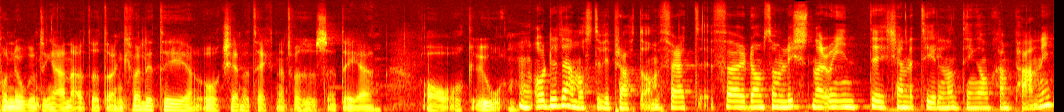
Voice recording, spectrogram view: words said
på någonting annat. Utan kvalitet och kännetecknet för huset är A och O. Mm, och det där måste vi prata om. För att för de som lyssnar och inte känner till någonting om champagne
